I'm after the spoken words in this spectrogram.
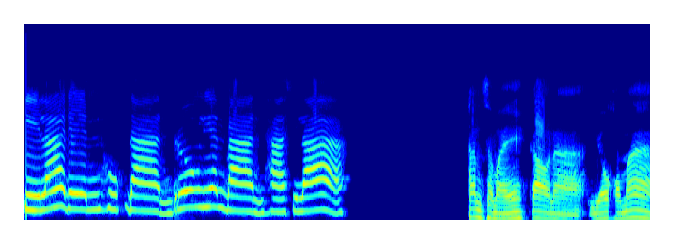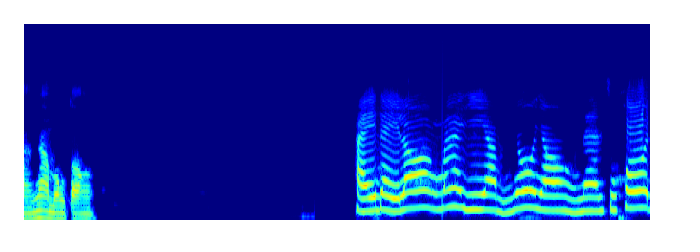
กีฬาเด่นทุกด้าน โรงเรียนบ้านทาศิลาทันสมัยก้าวหน้าเลี้ยวเข้ามางามอองตองไผได้ล่องมาเยี่ยม โยยอง แมนสุคน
